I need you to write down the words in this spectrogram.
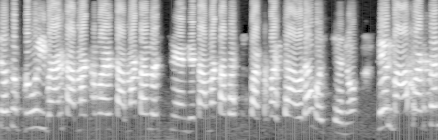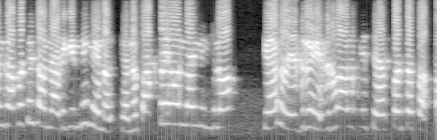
కలిసేటప్పుడు ఇవాళ టమాటా వాళ్ళు టమాటాలు వచ్చినాయండి. టమాటా పచ్చి పట్టబట్టి ఆవిడ వచ్చాను. నేను బాగా పడతాను కాబట్టి నన్ను అడిగింది నేను వచ్చాను. తప్పే ఉందండి ఇందులో. ఎదురు ఎదురు వాళ్ళకి చేసుకుంటే తప్ప.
